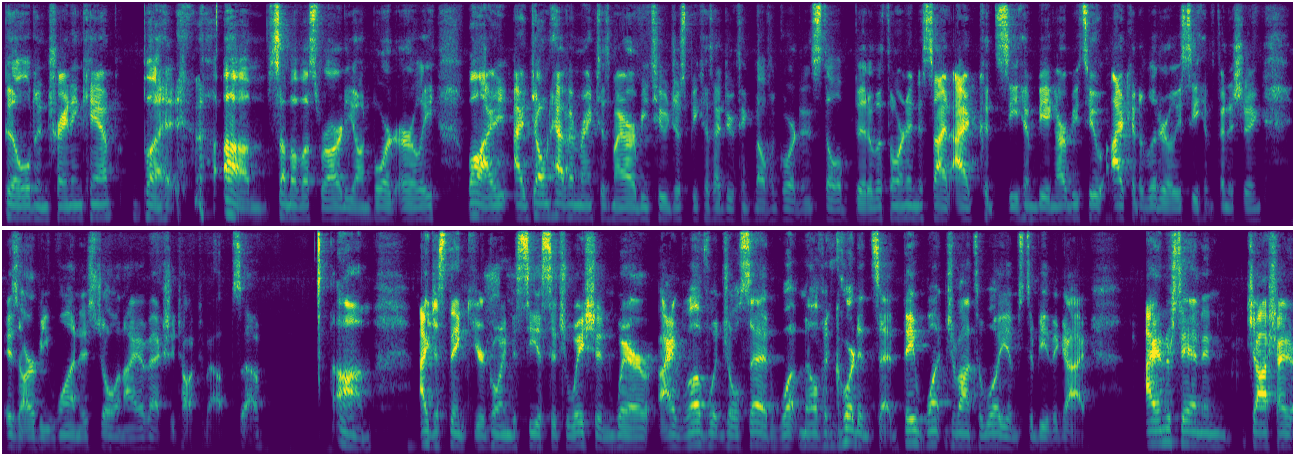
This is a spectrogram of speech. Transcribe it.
build in training camp, but um some of us were already on board early. While I I don't have him ranked as my RB2 just because I do think Melvin Gordon is still a bit of a thorn in his side. I could see him being RB2. I could literally see him finishing as RB1 as Joel and I have actually talked about. So um, I just think you're going to see a situation where I love what Joel said, what Melvin Gordon said. They want Javonte Williams to be the guy. I understand, and Josh, I,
